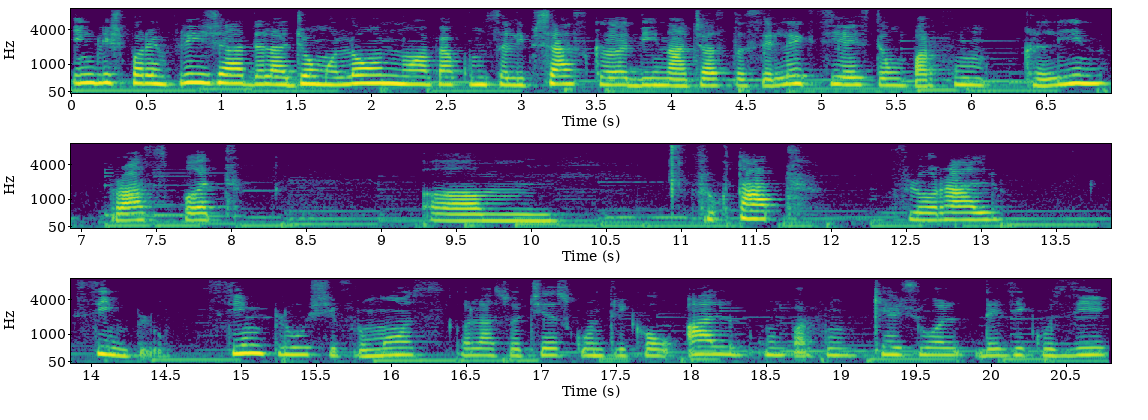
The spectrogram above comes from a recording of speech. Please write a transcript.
English Parfumfrija de la Joe Malone nu avea cum să lipsească din această selecție. Este un parfum clean, proaspăt, um, fructat, floral, simplu simplu și frumos, îl asociez cu un tricou alb, un parfum casual de zi cu zi,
